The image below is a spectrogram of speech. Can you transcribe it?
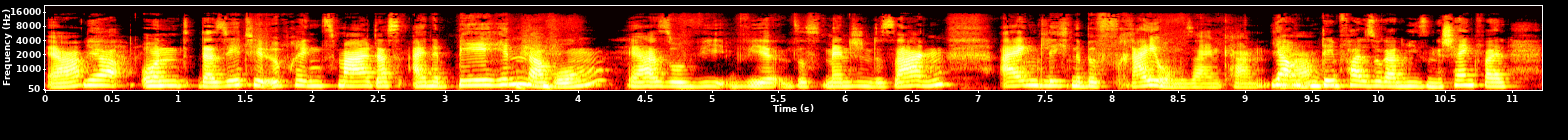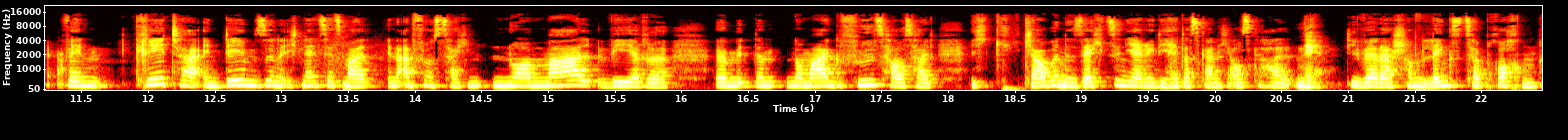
Ja. Ja. Und da seht ihr übrigens mal, dass eine Behinderung, ja, so wie wir das Menschen das sagen, eigentlich eine Befreiung sein kann. Ja, und in dem Fall sogar ein Riesengeschenk, weil wenn Greta in dem Sinne, ich nenne es jetzt mal in Anführungszeichen, normal wäre, äh, mit einem normalen Gefühlshaushalt, ich glaube, eine 16-Jährige, die hätte das gar nicht ausgehalten. Nee. Die wäre da schon längst zerbrochen.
